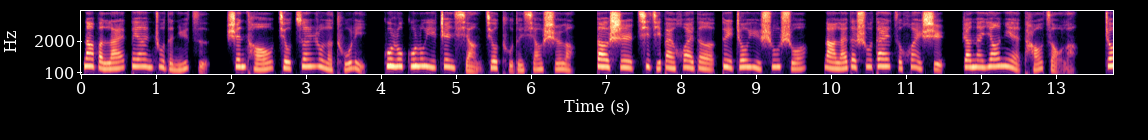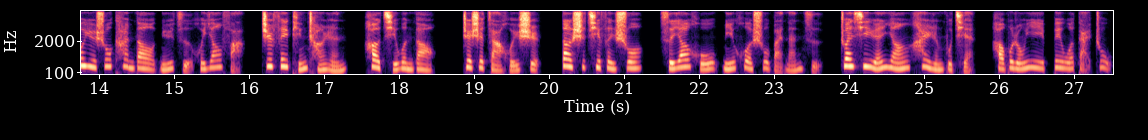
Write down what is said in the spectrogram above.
那本来被按住的女子身头就钻入了土里，咕噜咕噜一阵响，就土遁消失了。道士气急败坏的对周玉书说：“哪来的书呆子坏事，让那妖孽逃走了？”周玉书看到女子会妖法，知非平常人，好奇问道：“这是咋回事？”道士气愤说：“此妖狐迷惑数百男子，专吸元阳，害人不浅，好不容易被我逮住。”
